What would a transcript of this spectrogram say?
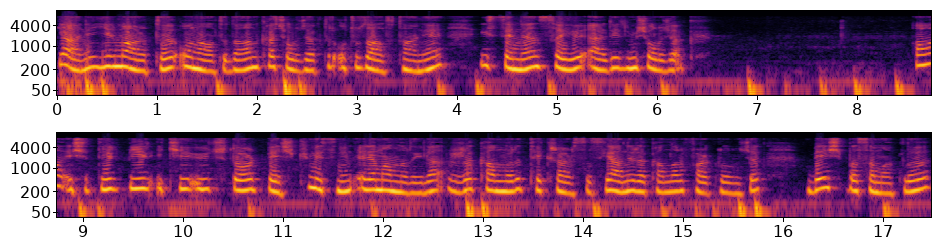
Yani 20 artı 16'dan kaç olacaktır? 36 tane istenilen sayı elde edilmiş olacak. A eşittir 1, 2, 3, 4, 5 kümesinin elemanlarıyla rakamları tekrarsız yani rakamları farklı olacak. 5 basamaklı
